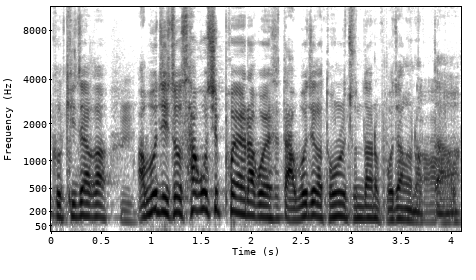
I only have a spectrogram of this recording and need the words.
그 기자가 음. 아버지 저 사고 싶어요라고 했을 때 아버지가 돈을 준다는 보장은 없다. 어.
